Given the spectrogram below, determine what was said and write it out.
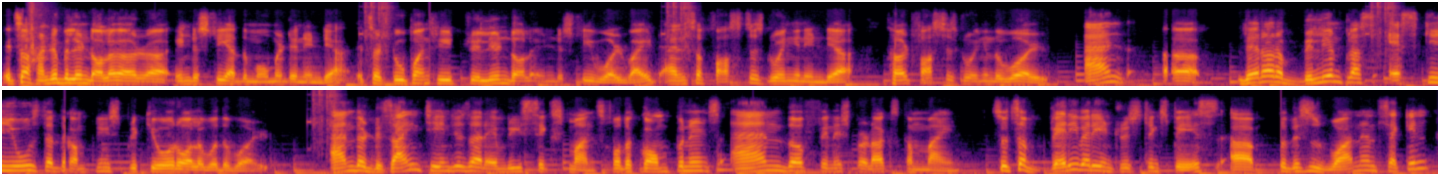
it's a hundred billion dollar uh, industry at the moment in India. It's a 2.3 trillion dollar industry worldwide, and it's the fastest growing in India, third fastest growing in the world. And uh, there are a billion plus SKUs that the companies procure all over the world. And the design changes are every six months for the components and the finished products combined. So it's a very, very interesting space. Uh, so this is one. And second,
